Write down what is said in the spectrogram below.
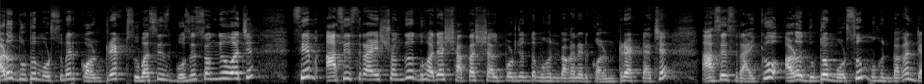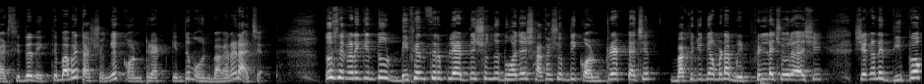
আরও দুটো মরশুমের কন্ট্রাক্ট সুভাশিস বোসের সঙ্গেও আছে। সেম আশিস রায়ের সঙ্গেও দু হাজার সাতাশ সাল পর্যন্ত মোহনবাগান মোহনবাগানের কন্ট্রাক্ট আছে। আশেষ রায়কেও আরও দুটো মরশুম মোহনবাগান জার্সিতে দেখতে পাবে, তার সঙ্গে কন্ট্রাক্ট কিন্তু মোহনবাগানের আছে। তো সেখানে কিন্তু ডিফেন্সের প্লেয়ারদের সঙ্গে দু হাজার সাতাশ অব্দি কন্ট্রাক্ট আছে। বাকি যদি আমরা মিডফিল্ডে চলে আসি, সেখানে দীপক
